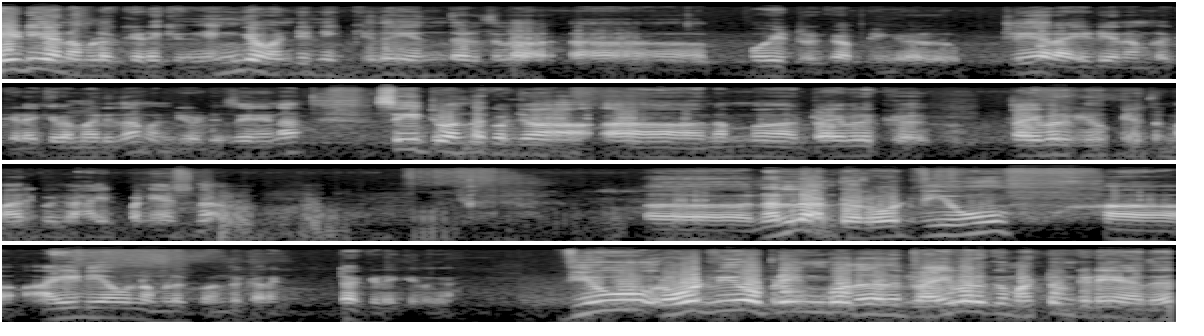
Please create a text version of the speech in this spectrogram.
ஐடியா நம்மளுக்கு கிடைக்கும். எங்கே வண்டி நிற்கிது எந்த இடத்துல போயிட்டுருக்கு போயிட்டு இருக்கு அப்படிங்கிற ஒரு கிளியர் ஐடியா நம்மளுக்கு கிடைக்கிற மாதிரி தான் வண்டியோட டிசைன் ஏன்னா சீட்டு வந்து கொஞ்சம் நம்ம டிரைவருக்கு டிரைவர் வியூக்கு ஏற்ற மாதிரி கொஞ்சம் ஹைட் பண்ணியாச்சுன்னா நல்ல அந்த ரோட் வியூவும் ஐடியாவும் நம்மளுக்கு வந்து கரெக்டாக கிடைக்குதுங்க. வியூ ரோட் வியூ அப்படிங்கும்போது அது டிரைவருக்கு மட்டும் கிடையாது.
